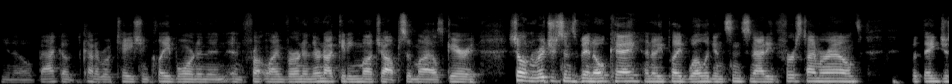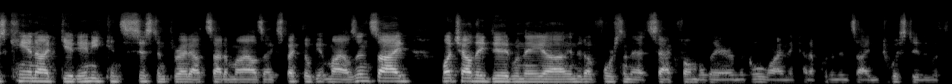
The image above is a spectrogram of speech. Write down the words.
you know, backup kind of rotation, Clayborn and then and frontline Vernon. They're not getting much opposite Myles Garrett. Sheldon Richardson's been okay. I know he played well against Cincinnati the first time around, but they just cannot get any consistent threat outside of Myles. I expect they'll get Myles inside, much how they did when they uh, ended up forcing that sack fumble there in the goal line. They kind of put him inside and twisted with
